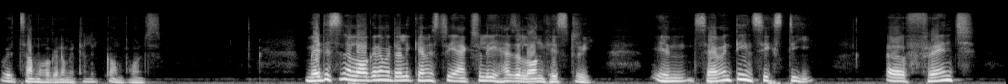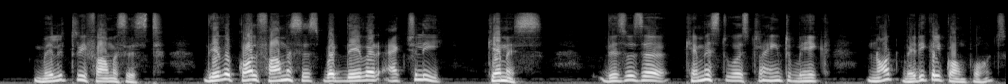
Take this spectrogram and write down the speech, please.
with some organometallic compounds. Medicinal organometallic chemistry actually has a long history. In 1760, a French military pharmacist, they were called pharmacists, but they were actually chemists. This was a chemist who was trying to make not medical compounds,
